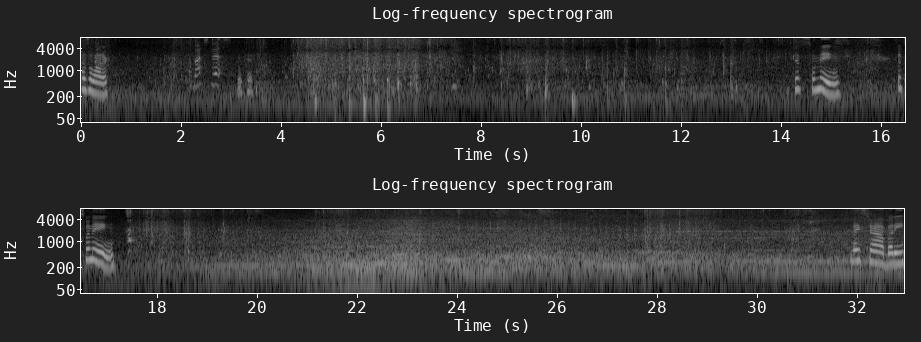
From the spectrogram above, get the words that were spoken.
How's the water? Watch this. Okay. Good swimming. Good swimming. Nice job, buddy.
